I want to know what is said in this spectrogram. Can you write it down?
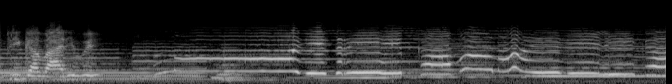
и приговаривай. Ловись, рыбка, мала и велика.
